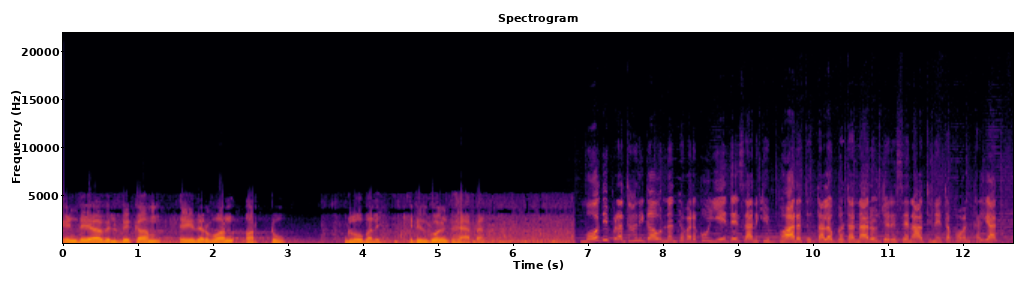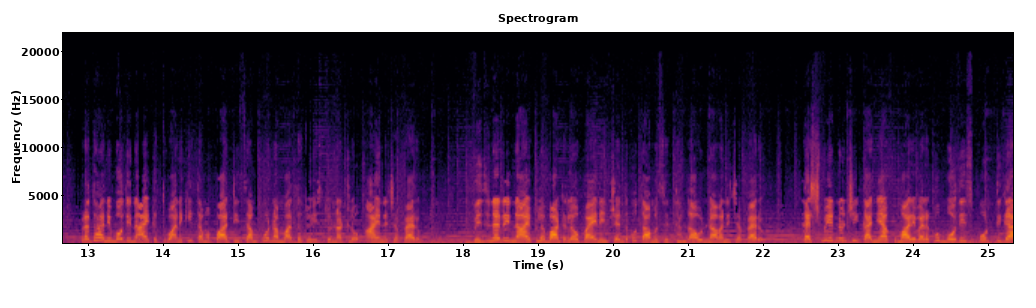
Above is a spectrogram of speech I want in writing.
India will become either one or two globally. It is going to happen. Modi ప్రధానిగా ఉన్నంత వరకు ఏ దేశానికి భారత్ తలొగ్గదన్నారు జనసేన అధినేత పవన్ కళ్యాణ్ ప్రధాని మోదీ నాయకత్వానికి తమ పార్టీ సంపూర్ణ మద్దతు ఇస్తున్నట్లు ఆయన చెప్పారు. విజనరీ నాయకుల బాటలో పయనించేందుకు తాము సిద్ధంగా ఉన్నామని చెప్పారు. కశ్మీర్ నుంచి కన్యాకుమారి వరకు మోదీ స్ఫూర్తిగా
